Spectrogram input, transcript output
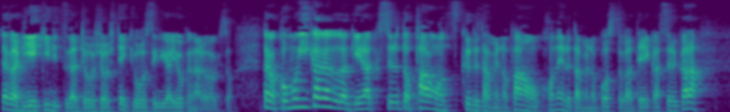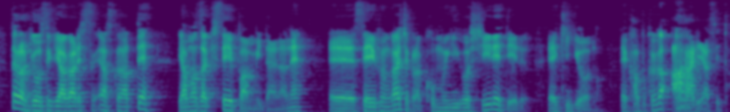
だから利益率が上昇して業績が良くなるわけですよ。だから小麦価格が下落するとパンを作るためのパンをこねるためのコストが低下するから、だから業績上がりやすくなって、山崎製パンみたいなね、えー、製粉会社から小麦を仕入れている、えー、企業の、えー、株価が上がりやすいと。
